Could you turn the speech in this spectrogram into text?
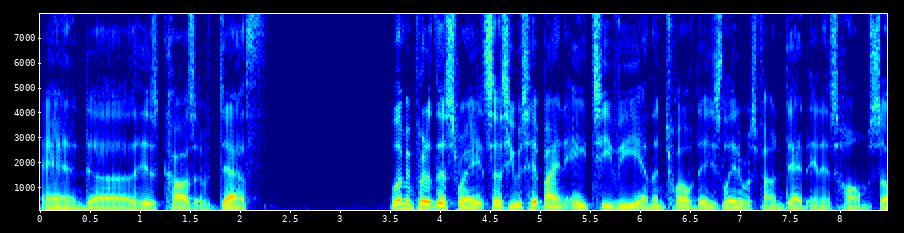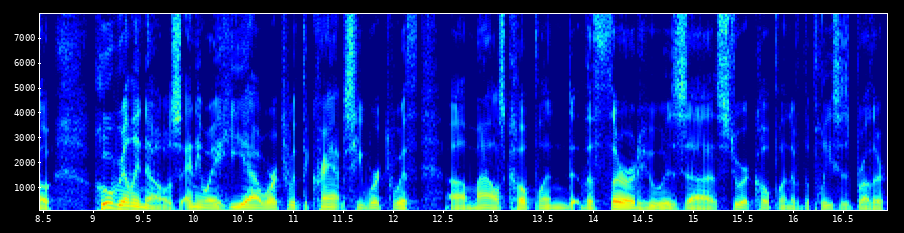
and uh, his cause of death. Well, let me put it this way. It says he was hit by an ATV and then 12 days later was found dead in his home. So, who really knows? Anyway, he uh, worked with the Cramps. He worked with uh, Miles Copeland III, who is uh, Stewart Copeland of the Police's brother.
